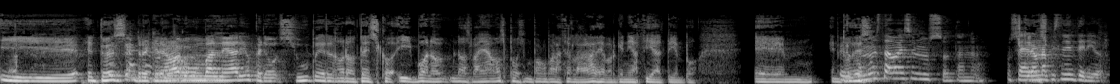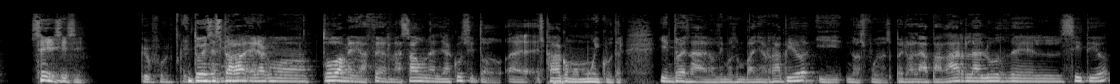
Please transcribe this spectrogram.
Y entonces recreaba como un balneario, pero súper grotesco. Y bueno, nos vayamos pues un poco para hacer la gracia, porque ni hacía tiempo. Eh, Pero entonces, ¿cómo estaba eso en un sótano? O sea, era una piscina interior. sí, sí, sí. Qué fuerte. Entonces estaba, era como todo a medio hacer, la sauna, el jacuzzi, todo. Eh, estaba como muy cutre. Y entonces nada, nos dimos un baño rápido y nos fuimos. Pero al apagar la luz del sitio,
